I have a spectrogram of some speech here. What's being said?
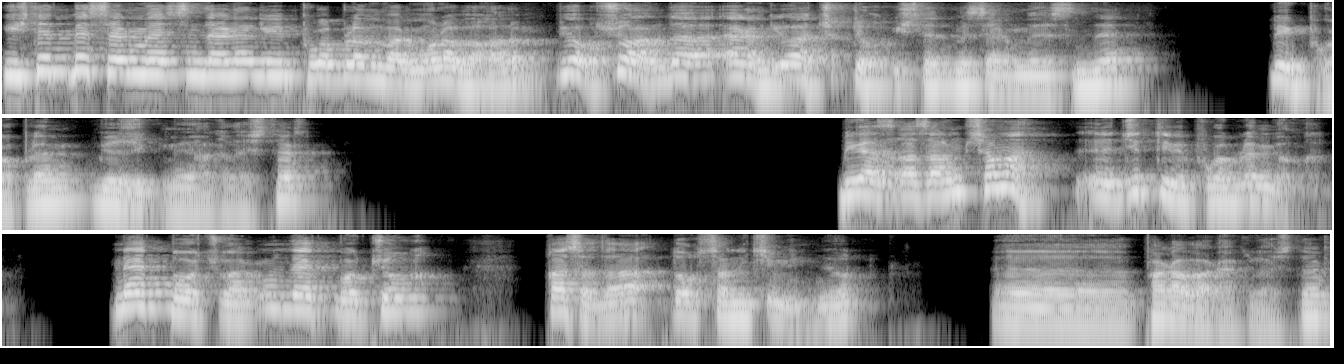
İşletme sermayesinde herhangi bir problem var mı ona bakalım. Yok şu anda herhangi bir açık yok işletme sermayesinde. Bir problem gözükmüyor arkadaşlar. Biraz azalmış ama e, ciddi bir problem yok. Net borç var mı? Net borç yok. Kasada 92 milyon e, para var arkadaşlar.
